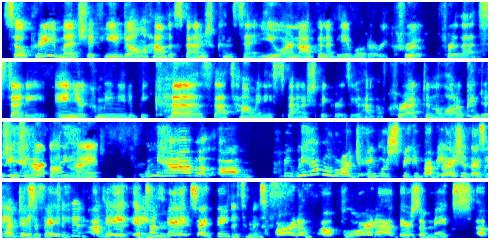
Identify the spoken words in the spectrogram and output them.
So, pretty much, if you don't have the Spanish consent, you are not going to be able to recruit for that study in your community because that's how many Spanish speakers you have, correct? And a lot of conditions you work on, right? We have a, um, I mean, we have a large English speaking population yeah, that's participating. Good, I mean, it's a mix. I think it's, it's part of uh, Florida. There's a mix of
